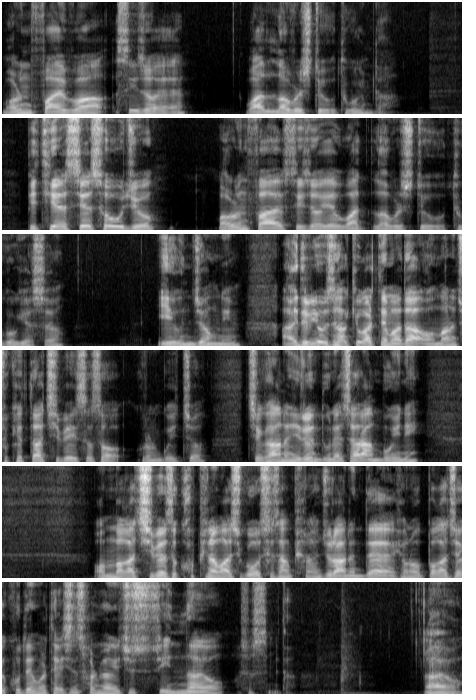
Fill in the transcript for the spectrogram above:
머른5와 시저의 What Lovers Do 두 곡입니다. BTS의 소우주, 머른5 시저의 What Lovers Do 두 곡이었어요. 이은정님, 아이들이 요새 학교 갈 때마다 엄마는 좋겠다 집에 있어서 그러는 거 있죠. 제가 하는 일은 눈에 잘 안 보이니 엄마가 집에서 커피나 마시고 세상 편한 줄 아는데 현우 오빠가 제 고됨을 대신 설명해 주실 수 있나요? 하셨습니다. 아유,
